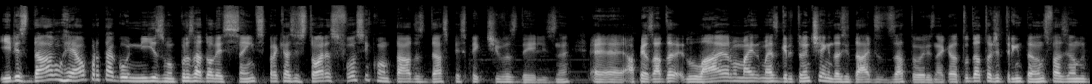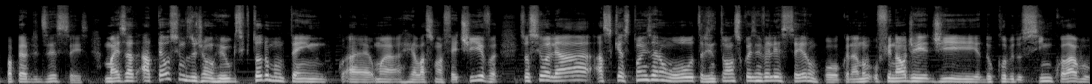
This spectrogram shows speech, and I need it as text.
e eles davam real protagonismo para os adolescentes para que as histórias fossem contadas das perspectivas deles, né? É, apesar de lá era mais, mais gritante ainda as idades dos atores, né? Que era tudo ator de 30 anos fazendo papel de 16. Mas a, até os filmes do John Hughes, que todo mundo tem é, uma relação afetiva, se você olhar, as questões eram outras, então as coisas envelheceram um pouco, né? No o final de, de, do Clube dos Cinco, lá, o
